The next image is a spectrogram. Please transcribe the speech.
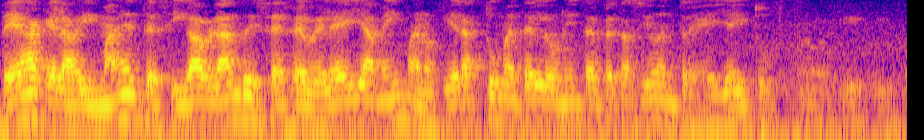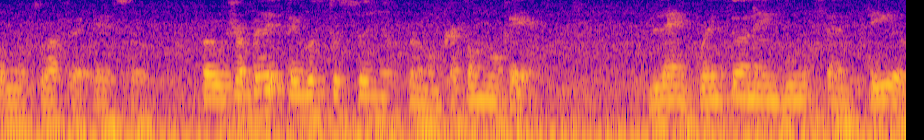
deja que la imagen te siga hablando y se revele ella misma, no quieras tú meterle una interpretación entre ella y tú. ¿Y, y cómo tú haces eso? pero muchas veces tengo estos sueños, pero nunca como que les encuentro ningún sentido.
